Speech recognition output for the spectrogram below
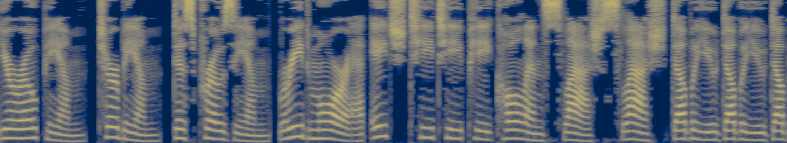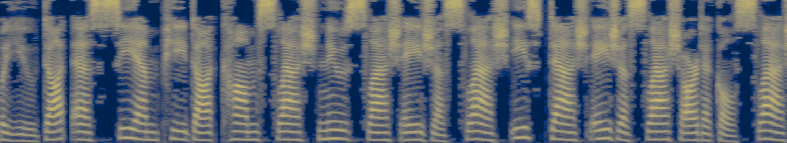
europium, terbium, dysprosium. Read more at http www.scmp.com news asia east asia article slash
